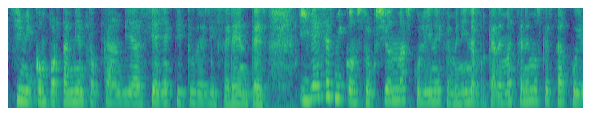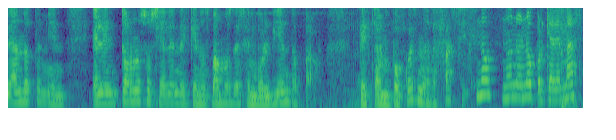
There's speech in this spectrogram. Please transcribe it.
si mi comportamiento cambia, si hay actitudes diferentes. Y esa es mi construcción masculina y femenina porque además tenemos que estar cuidando también el entorno social en el que nos vamos desenvolviendo, Pau que tampoco es nada fácil. No, no, no, no, porque además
